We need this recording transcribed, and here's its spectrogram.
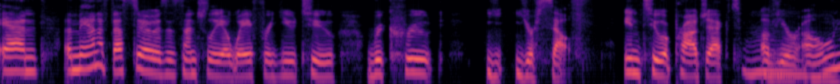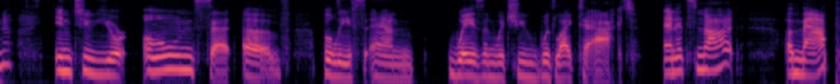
And a manifesto is essentially a way for you to recruit y- yourself into a project mm. of your mm. own, into your own set of beliefs and ways in which you would like to act. And it's not a map,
